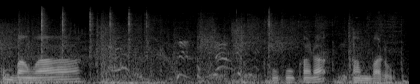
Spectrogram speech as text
こんばんは。ここから頑張ろう。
